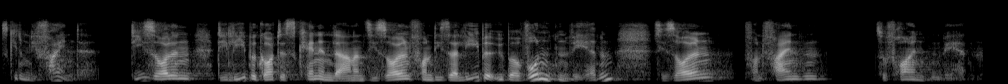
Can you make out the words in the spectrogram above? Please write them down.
es geht um die Feinde, die sollen die Liebe Gottes kennenlernen. Sie sollen von dieser Liebe überwunden werden. Sie sollen von Feinden zu Freunden werden.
